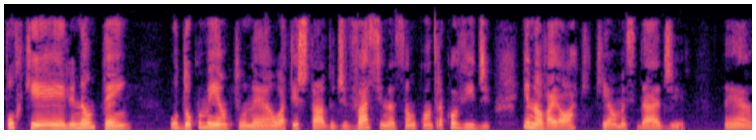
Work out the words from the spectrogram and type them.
porque ele não tem o documento, né, o atestado de vacinação contra a Covid. E Nova York, que é uma cidade né,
